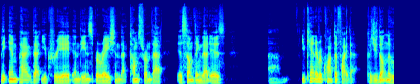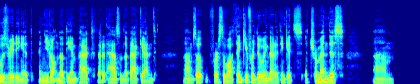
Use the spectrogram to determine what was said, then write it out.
the impact that you create and the inspiration that comes from that is something that is um, you can't ever quantify that because you don't know who's reading it and you don't know the impact that it has on the back end. Um, so first of all, thank you for doing that. I think it's a tremendous, um,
